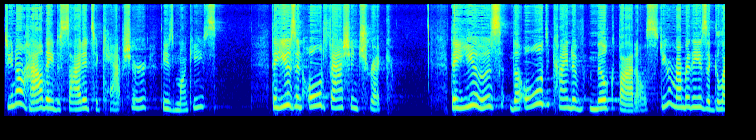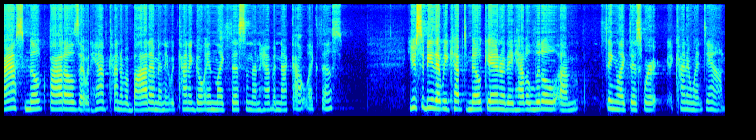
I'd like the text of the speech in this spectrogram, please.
Do you know how they decided to capture these monkeys? They used an old-fashioned trick. They use the old kind of milk bottles. Do you remember these, the glass milk bottles that would have kind of a bottom and they would kind of go in like this and then have a neck out like this? It used to be that we kept milk in or they'd have a little um, thing like this where it kind of went down.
